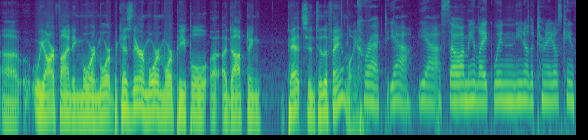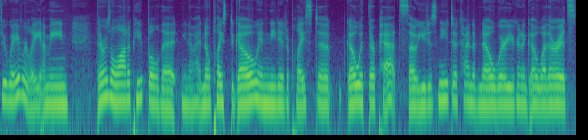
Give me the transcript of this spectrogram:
uh, we are finding more and more because there are more and more people uh, adopting pets into the family. Correct. Yeah. Yeah. So I mean like when, you know, the tornadoes came through Waverly, I mean, there was a lot of people that, you know, had no place to go and needed a place to go with their pets. So you just need to kind of know where you're going to go whether it's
